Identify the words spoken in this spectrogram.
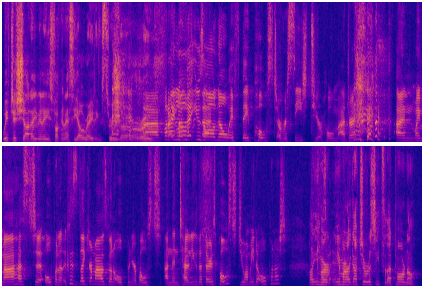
we've just shot Amy Lee's fucking SEO ratings through the roof. Um, but I I, will let you that- all know if they post a receipt to your home address, and my ma has to open it because like your ma's going to open your post and then tell you that there's post. Do you want me to open it? oh, Eimear, Eimear, I got your receipt for that porno.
